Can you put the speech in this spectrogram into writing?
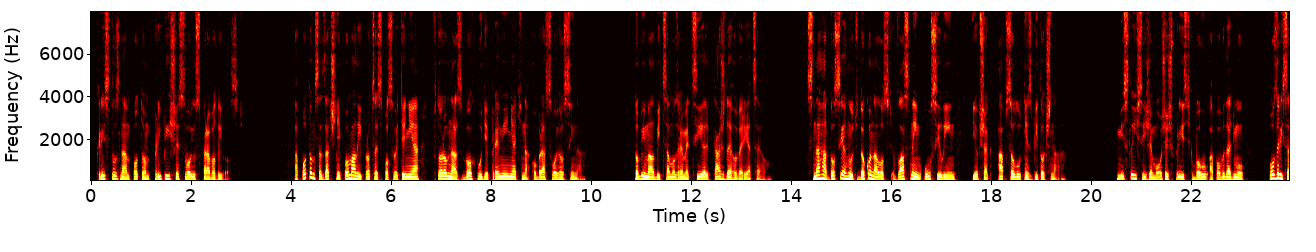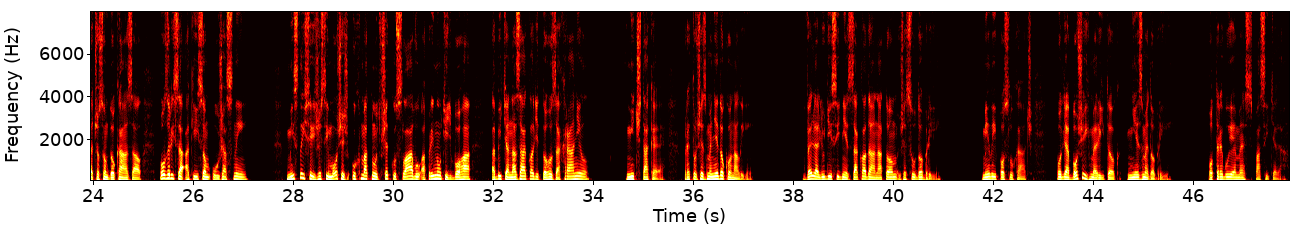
Kristus nám potom pripíše svoju spravodlivosť a potom sa začne pomalý proces posvetenia, v ktorom nás Boh bude premieňať na obraz svojho syna. To by mal byť samozrejme cieľ každého veriaceho. Snaha dosiahnuť dokonalosť vlastným úsilím je však absolútne zbytočná. Myslíš si, že môžeš prísť k Bohu a povedať mu, pozri sa, čo som dokázal, pozri sa, aký som úžasný? Myslíš si, že si môžeš uchmatnúť všetku slávu a prinútiť Boha, aby ťa na základe toho zachránil? Nič také, pretože sme nedokonalí. Veľa ľudí si dnes zakladá na tom, že sú dobrí. Milý poslucháč, podľa Božích merítok nie sme dobrí. Potrebujeme spasiteľa.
